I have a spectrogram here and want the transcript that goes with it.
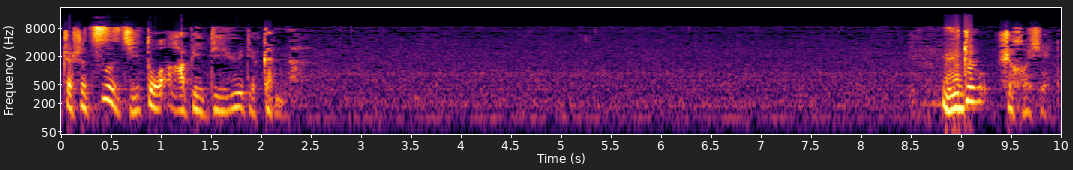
这是自己堕阿鼻地狱的根呐。宇宙是和谐的，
